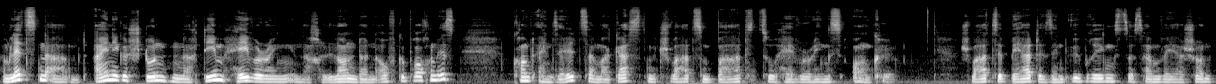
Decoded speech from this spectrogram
Am letzten Abend, einige Stunden nachdem Havering nach London aufgebrochen ist, kommt ein seltsamer Gast mit schwarzem Bart zu Haverings Onkel. Schwarze Bärte sind übrigens, das haben wir ja schon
